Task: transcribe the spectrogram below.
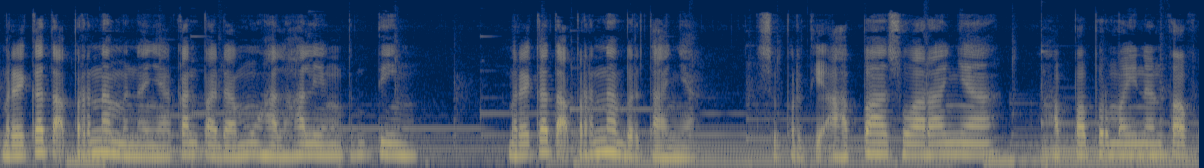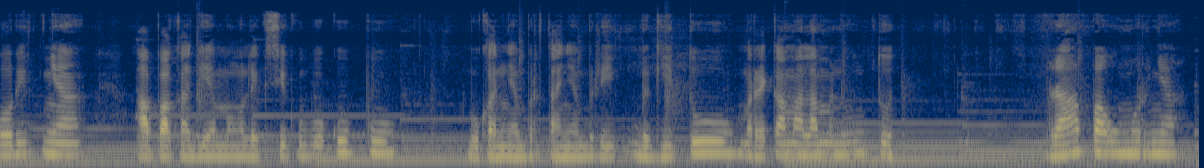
mereka tak pernah menanyakan padamu hal-hal yang penting. Mereka tak pernah bertanya, seperti apa suaranya, apa permainan favoritnya, apakah dia mengoleksi kupu-kupu. Bukannya bertanya begitu, mereka malah menuntut. Berapa umurnya?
